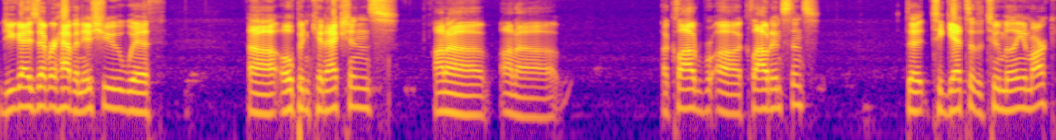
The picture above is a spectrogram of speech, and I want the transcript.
do you guys ever have an issue with uh, open connections on a on a a cloud uh, cloud instance that to get to the two million mark?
